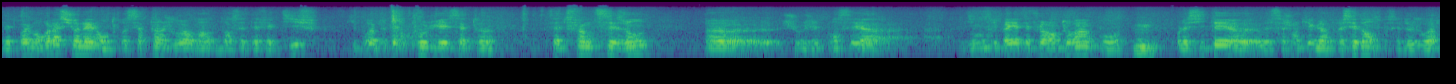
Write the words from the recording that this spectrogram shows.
des, problèmes relationnels entre certains joueurs dans, dans cet effectif qui pourraient peut-être polluer cette, cette fin de saison. Euh, je suis obligé de penser à Dimitri Payet et Florent Thauvin pour, mmh. pour les citer, euh, sachant qu'il y a eu un précédent entre ces deux joueurs.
